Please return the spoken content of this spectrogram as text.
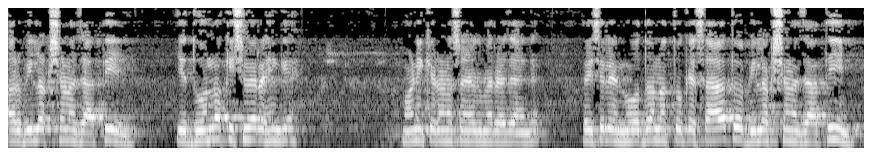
और विलक्षण जाति, ये दोनों किसमें रहेंगे? मणिकिरण संयोग में रह जाएँगे। तो इसलिए नोदनत्व के साथ विलक्षण जाति,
